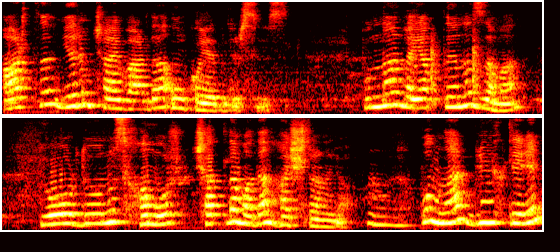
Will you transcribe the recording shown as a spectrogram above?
Artı yarım çay bardağı un koyabilirsiniz. Bunlarla yaptığınız zaman yoğurduğunuz hamur çatlamadan haşlanıyor. Bunlar büyüklerin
